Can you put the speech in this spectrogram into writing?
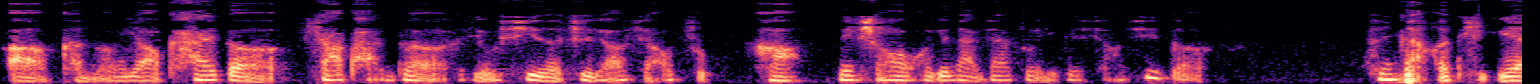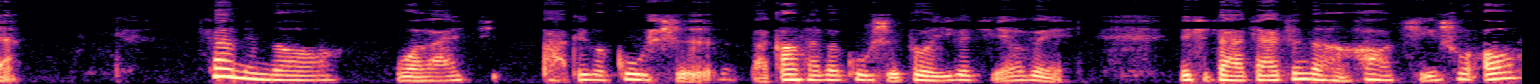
啊，可能要开的沙盘的游戏的治疗小组哈。那时候会跟大家做一个详细的分享和体验。下面呢，我来把这个故事，把刚才的故事做一个结尾。也许大家真的很好奇，说哦。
